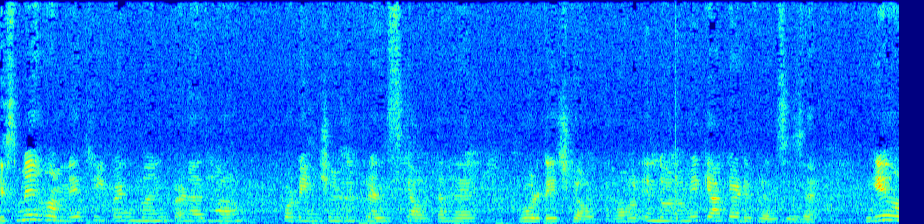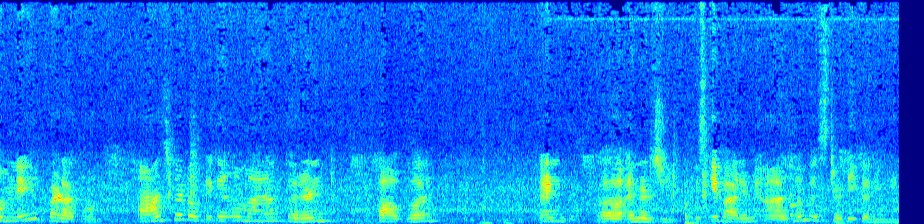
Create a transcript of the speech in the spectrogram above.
इसमें हमने 3.1 पढ़ा था पोटेंशियल डिफरेंस क्या होता है वोल्टेज क्या होता है, और इन दोनों में क्या क्या डिफरेंसेस हैं, ये हमने पढ़ा था। आज का टॉपिक है हमारा करंट पावर एंड एनर्जी इसके बारे में आज हम स्टडी करेंगे।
